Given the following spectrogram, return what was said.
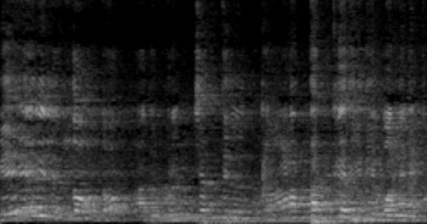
വേരിൽ എന്തോ ഉണ്ടോ? അത് വൃക്ഷത്തിൽ കാണത്തക്ക രീതിയിൽ വന്നിരിക്കും.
